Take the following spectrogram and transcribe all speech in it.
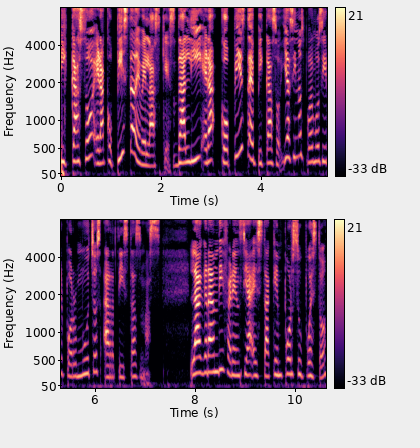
Picasso era copista de Velázquez, Dalí era copista de Picasso y así nos podemos ir por muchos artistas más. La gran diferencia está que, por supuesto,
